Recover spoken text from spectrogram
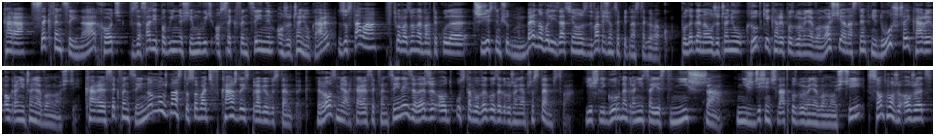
Kara sekwencyjna, choć w zasadzie powinno się mówić o sekwencyjnym orzeczeniu kar, została wprowadzona w artykule 37b nowelizacją z 2015 roku. Polega na orzeczeniu krótkiej kary pozbawienia wolności, a następnie dłuższej kary ograniczenia wolności. Karę sekwencyjną można stosować w każdej sprawie o występek. Rozmiar kary sekwencyjnej zależy od ustawowego zagrożenia przestępstwa. Jeśli górna granica jest niższa niż 10 lat pozbawienia wolności, sąd może orzec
